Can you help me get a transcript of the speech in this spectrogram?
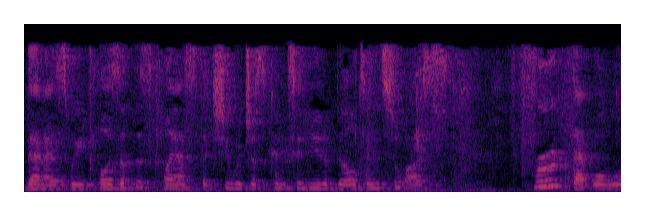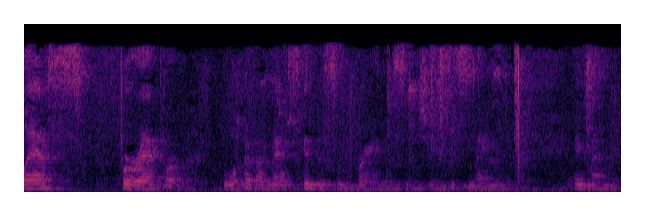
that as we close up this class, that you would just continue to build into us fruit that will last forever. Lord, I'm asking this and praying this in Jesus' name. Amen.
